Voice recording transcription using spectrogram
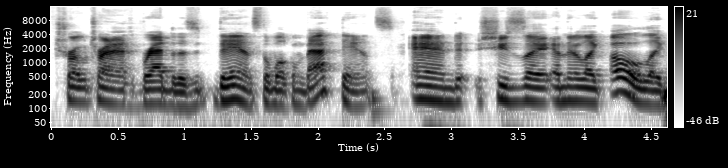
tr- trying to ask Brad to this dance, the welcome back dance, and she's like, and they're like, oh, like,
